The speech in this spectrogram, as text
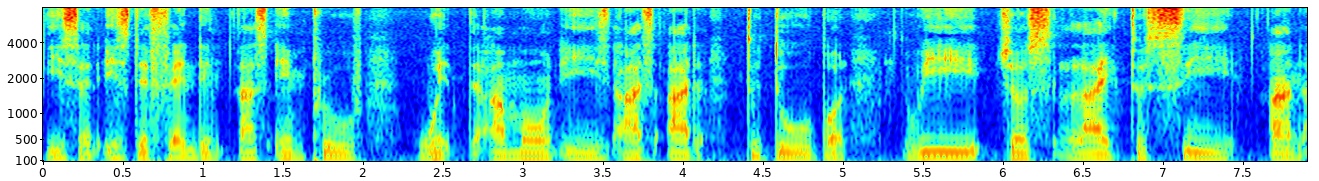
He said his defending has improved with the amount he has had to do but we just like to see an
